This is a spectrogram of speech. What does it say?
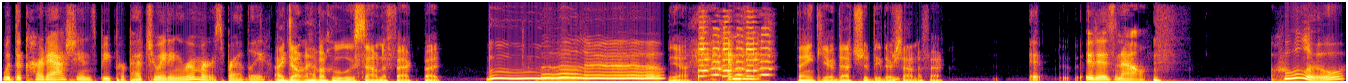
would the Kardashians be perpetuating rumors, Bradley? I don't have a Hulu sound effect, but Hulu. yeah. I mean, Thank you. That should be their sound effect. it, it is now. Hulu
